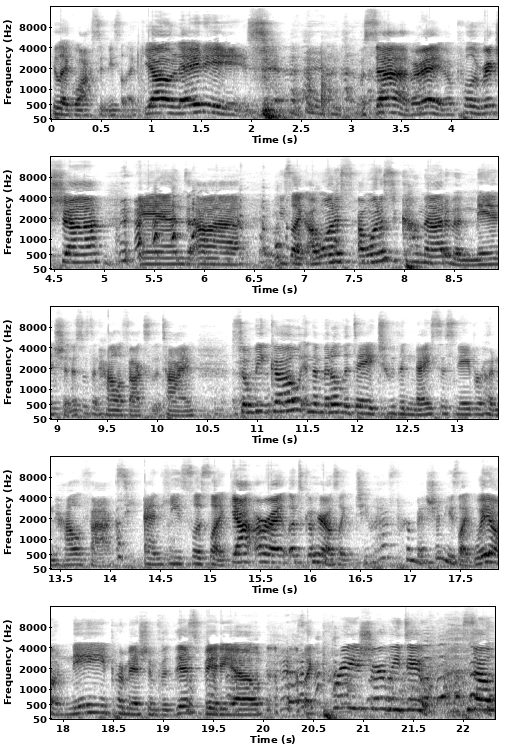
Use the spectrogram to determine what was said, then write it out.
He like walks in he's like, yo, ladies, what's up? All right, gonna pull a rickshaw. And uh, he's like, I want us I want us to come out of a mansion. This was in Halifax at the time. So we go in the middle of the day to the nicest neighborhood in Halifax, and he's just like, "Yeah, all right, let's go here." I was like, "Do you have permission?" He's like, "We don't need permission for this video." I was like, "Pretty sure we do." So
